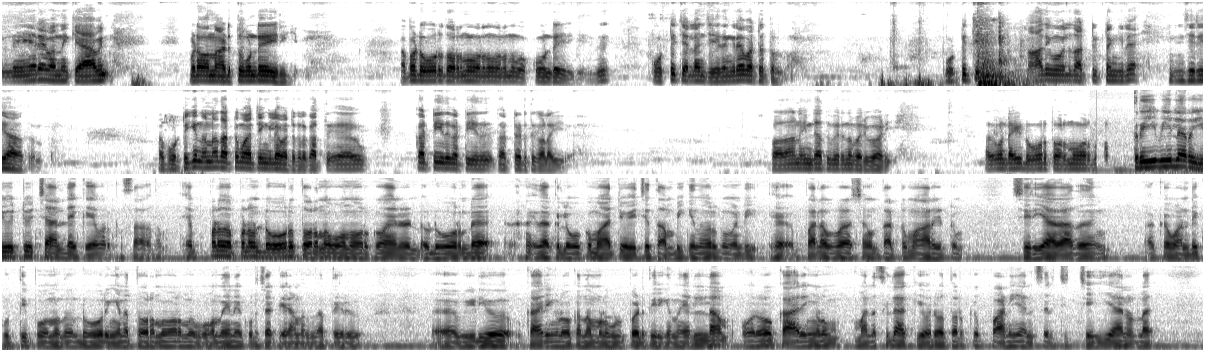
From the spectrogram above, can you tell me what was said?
നേരെ വന്ന് ക്യാബിൻ ഇവിടെ വന്ന് അടുത്തുകൊണ്ടേയിരിക്കും. അപ്പോൾ ഡോറ് തുറന്ന് തുറന്ന് തുറന്ന് പൊക്കോണ്ടേയിരിക്കും. ഇത് പൊട്ടിച്ചെല്ലാം ചെയ്തെങ്കിലേ പറ്റത്തുള്ളൂ. പൊട്ടിച്ച് ആദ്യം മുതൽ തട്ടിട്ടെങ്കിലേ ഇനി ശരിയാകത്തുള്ളൂ. അത് പൊട്ടിക്കുന്നുണ്ടെങ്കിൽ തട്ട് മാറ്റിയെങ്കിലേ പറ്റത്തുള്ളൂ. കത്ത് കട്ട് ചെയ്ത് കട്ട് ചെയ്ത് തട്ടെടുത്ത് കളയുക. അപ്പോൾ അതാണ് ഇതിന്റെ അകത്ത് വരുന്ന പരിപാടി. അതുകൊണ്ടാണ് ഈ ഡോർ തുറന്നു തുറന്നു ത്രീ വീലർ യൂട്യൂബ് ചാനലിലേക്ക് ഏവർക്ക് സ്വാഗതം. എപ്പോഴും എപ്പോഴും ഡോർ തുറന്നു പോകുന്നവർക്കും അതിന്റെ ഡോറിന്റെ ഇതൊക്കെ ലോക്ക് മാറ്റി വെച്ച് തമ്പിക്കുന്നവർക്കും വേണ്ടി പല പ്രാവശ്യം തട്ട് മാറിയിട്ടും ശരിയാകാതെയും ഒക്കെ വണ്ടി കുത്തിപ്പോകുന്നതും ഡോർ ഇങ്ങനെ തുറന്നു തുറന്നു പോകുന്നതിനെ കുറിച്ചൊക്കെയാണ് ഇന്നത്തെ ഒരു വീഡിയോ കാര്യങ്ങളുമൊക്കെ നമ്മൾ ഉൾപ്പെടുത്തിയിരിക്കുന്നത് എല്ലാം ഓരോ കാര്യങ്ങളും മനസ്സിലാക്കി ഓരോരുത്തർക്ക് പണി അനുസരിച്ച് ചെയ്യാനുള്ള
